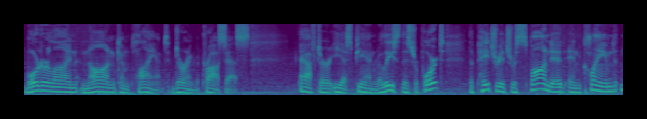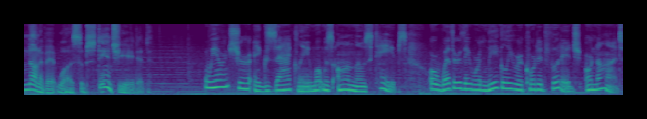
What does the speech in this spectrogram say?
borderline non compliant during the process. After ESPN released this report, the Patriots responded and claimed none of it was substantiated. We aren't sure exactly what was on those tapes or whether they were legally recorded footage or not.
